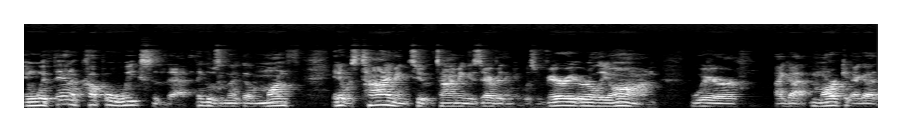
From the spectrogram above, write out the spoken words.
And within a couple weeks of that, I think it was like a month, and it was timing too. Timing is everything. It was very early on where I got market, I got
